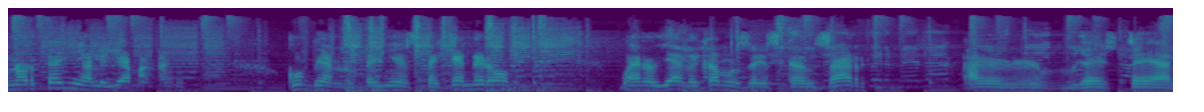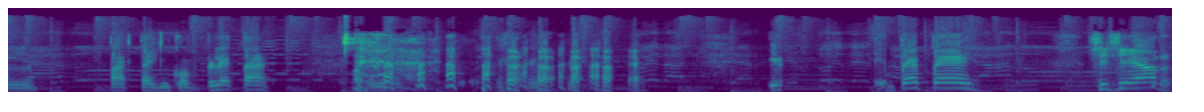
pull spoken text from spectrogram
Norteña le llaman cumbia norteña este género. Bueno, ya dejamos de descansar al este al pata incompleta. y, Pepe, Sí, señor.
